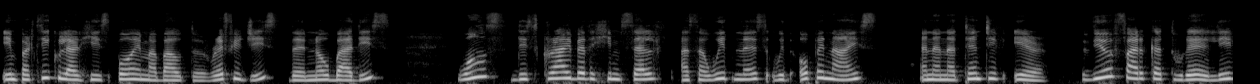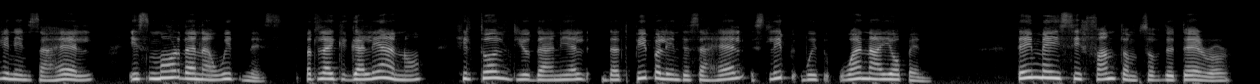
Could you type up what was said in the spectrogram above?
in particular his poem about the refugees, the nobodies, once described himself as a witness with open eyes and an attentive ear. Vieux Farka Touré, living in Sahel, is more than a witness. But like Galeano, he told you, Daniel, that people in the Sahel sleep with one eye open. They may see phantoms of the terror,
